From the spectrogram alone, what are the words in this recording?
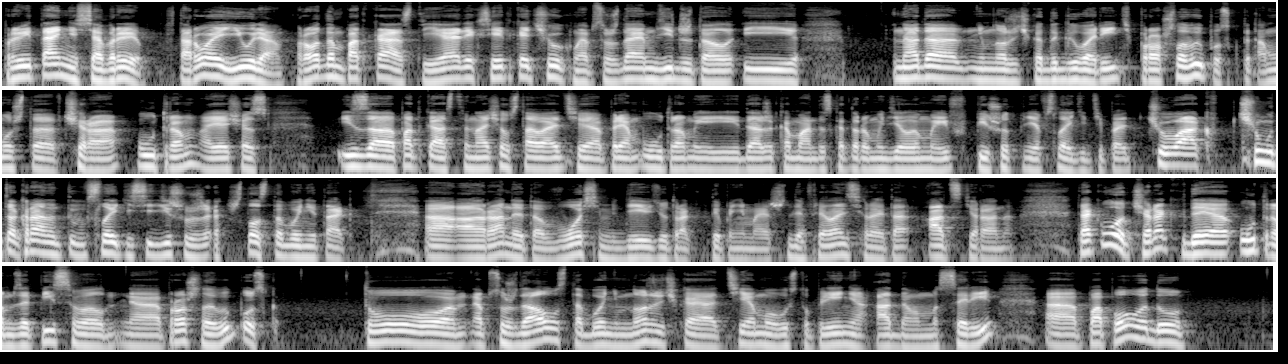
Прывітанне, сябры! 2 июля, родом подкаст, я Алексей Ткачук, мы обсуждаем digital, и надо немножечко договорить прошлый выпуск, потому что вчера утром, а я сейчас из-за подкаста начал вставать э, прям утром, и даже команда, с которой мы делаем Mave, пишут мне в Slack е, типа, чувак, почему так рано ты в Slack е сидишь уже, что с тобой не так? А, а рано это 8-9 утра, как ты понимаешь, для фрилансера это адски рано. Так вот, вчера, когда я утром записывал а, прошлый выпуск, то обсуждал с тобой немножечко тему выступления Адама Массери а, по поводу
